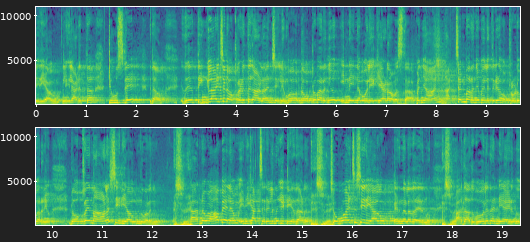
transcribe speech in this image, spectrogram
ശരിയാകും അല്ലെങ്കിൽ അടുത്ത ട്യൂസ്ഡേ ഇതാവും. ഇത് തിങ്കളാഴ്ച ഡോക്ടറെ അടുത്ത് കാണാൻ ചെല്ലുമ്പോൾ ഡോക്ടർ പറഞ്ഞു ഇന്ന ഇന്ന പോലെയൊക്കെയാണ് അവസ്ഥ. അപ്പം ഞാൻ അച്ഛൻ പറഞ്ഞ ബലത്തിൽ ഡോക്ടറോട് പറഞ്ഞു ഡോക്ടറെ നാളെ ശരിയാവും എന്ന് പറഞ്ഞു കാരണം ആ ബലം എനിക്ക് അച്ഛനിൽ നിന്ന് കിട്ടിയതാണ്. ചൊവ്വാഴ്ച ശരിയാകും എന്നുള്ളതായിരുന്നു. അത് അതുപോലെ തന്നെയായിരുന്നു.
